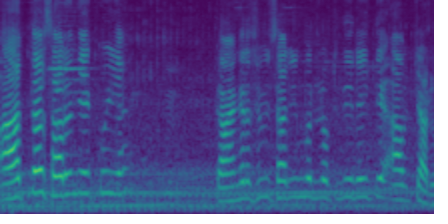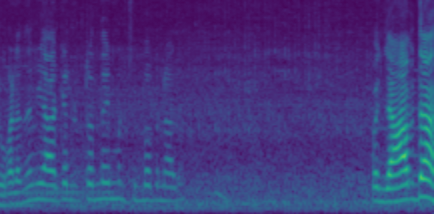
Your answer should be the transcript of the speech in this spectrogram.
ਆਪ ਤਾਂ ਸਾਰਿਆਂ ਦੀ ਇੱਕੋ ਹੀ ਆ। ਕਾਂਗਰਸ ਵੀ ਸਾਰੀ ਉਮਰ ਲੁੱਟਦੀ ਰਹੀ ਤੇ ਆਪ ਝਾੜੂ ਵਾਲਿਆਂ ਨੇ ਵੀ ਆ ਕੇ ਲੁੱਟਣ ਦਾ ਹੀ ਮਨਸੂਬਾ ਬਣਾ ਲਿਆ। ਪੰਜਾਬ ਦਾ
